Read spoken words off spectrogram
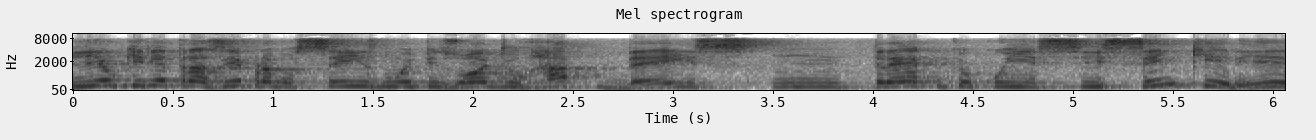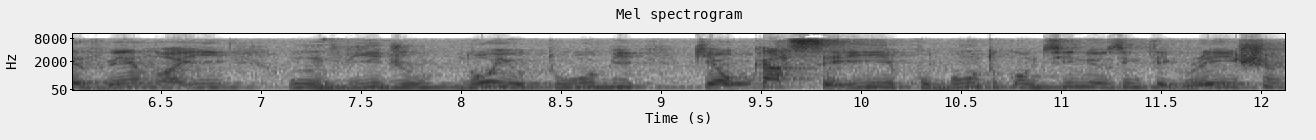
E eu queria trazer para vocês num episódio rápido 10 um treco que eu conheci sem querer vendo aí um vídeo no YouTube que é o KCI, Kubuntu Continuous Integration,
